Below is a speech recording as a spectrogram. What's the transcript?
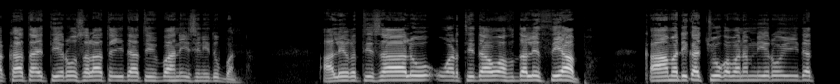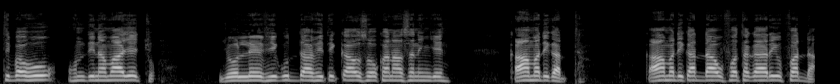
akkaataa itti yeroo salaata ciidaatiif bahni isinii dubbanna aliqtisaalu wartidaa'u afdali thiyaab qaama dhiqachuu qaba namni yeroo ciidatti bahu hundi namaa jechu ijoollee fi guddaa fi xiqqaa osoo kanaasan hin jeen qaama dhiqadha qaama dhiqadhaa uffata gaarii uffadha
